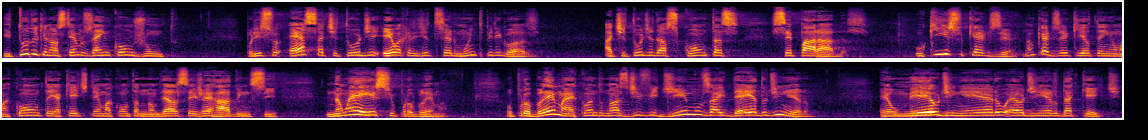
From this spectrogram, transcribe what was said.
E tudo que nós temos é em conjunto. Por isso, essa atitude eu acredito ser muito perigosa atitude das contas separadas. O que isso quer dizer? Não quer dizer que eu tenho uma conta e a Kate tem uma conta no nome dela seja errado em si. Não é esse o problema. O problema é quando nós dividimos a ideia do dinheiro. É o meu dinheiro, é o dinheiro da Kate.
